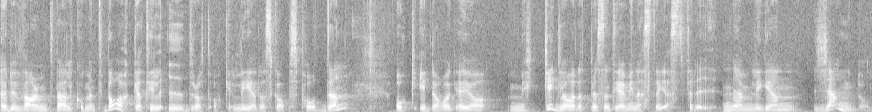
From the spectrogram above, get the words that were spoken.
Då är du varmt välkommen tillbaka till Idrott och ledarskapspodden. Och idag är jag mycket glad att presentera min nästa gäst för dig, nämligen Yangdom.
